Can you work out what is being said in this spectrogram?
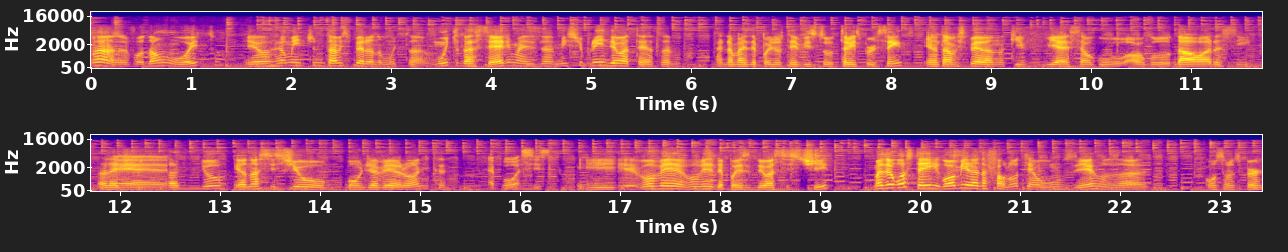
Mano, eu vou dar um 8. Eu realmente não tava esperando muito, muito da série, mas uh, me surpreendeu até, sabe? Ainda mais depois de eu ter visto 3%. Eu não tava esperando que viesse algo, algo da hora, assim, da Netflix É. Brasil. Eu não assisti o Bom Dia Verônica. É boa, assista. E vou ver, vou ver depois de eu assistir. Mas eu gostei, igual a Miranda falou, tem alguns erros, a construção de per-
